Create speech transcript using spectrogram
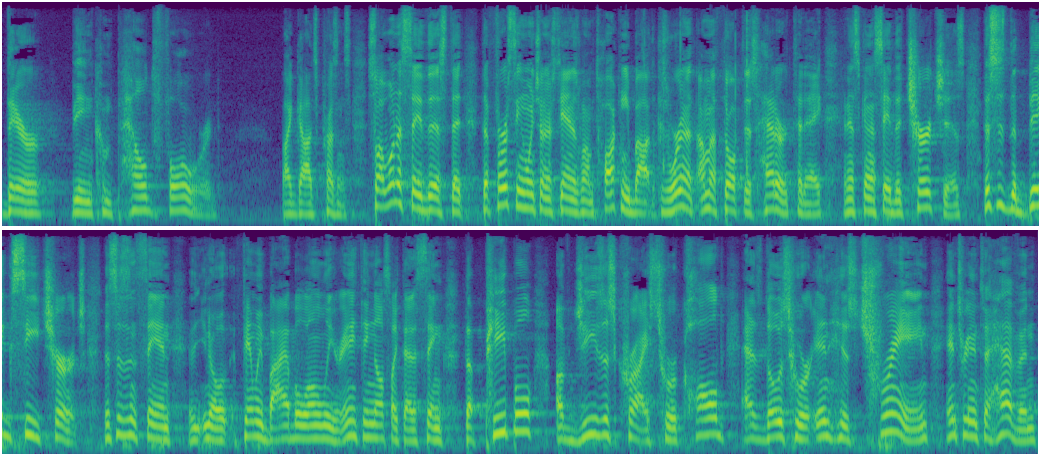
They're being compelled forward by God's presence. So I want to say this that the first thing I want you to understand is what I'm talking about, because we're gonna, I'm going to throw up this header today, and it's going to say the churches. This is the big C church. This isn't saying, you know, family Bible only or anything else like that. It's saying the people of Jesus Christ who are called as those who are in his train entering into heaven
